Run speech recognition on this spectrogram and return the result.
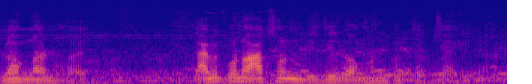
লঙ্ঘন হয়। আমি কোনো আচরণবিধি লঙ্ঘন করতে চাই না।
